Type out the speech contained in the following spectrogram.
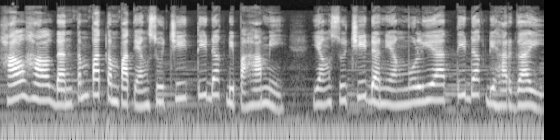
Hal-hal dan tempat-tempat yang suci tidak dipahami, yang suci dan yang mulia tidak dihargai.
